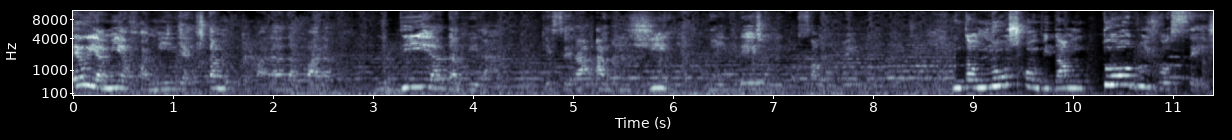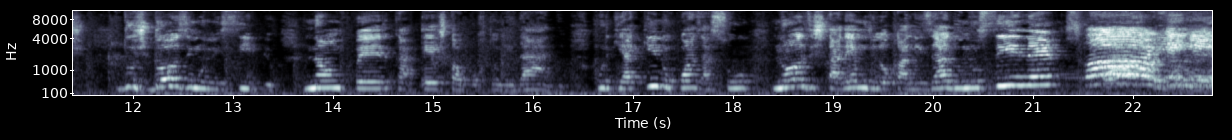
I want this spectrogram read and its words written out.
Eu e a minha família estamos preparadas para o dia da virada, que será a vigília na Igreja Universal do Reino de Deus. Então, nós convidamos todos vocês dos 12 municípios, não perca esta oportunidade, porque aqui no Kwanza Sul nós estaremos localizados no Cine Sporting.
